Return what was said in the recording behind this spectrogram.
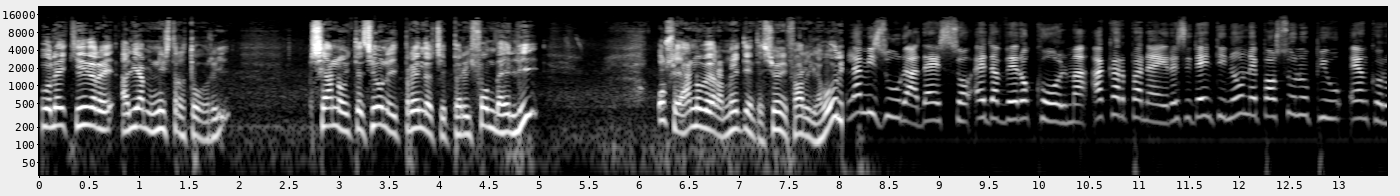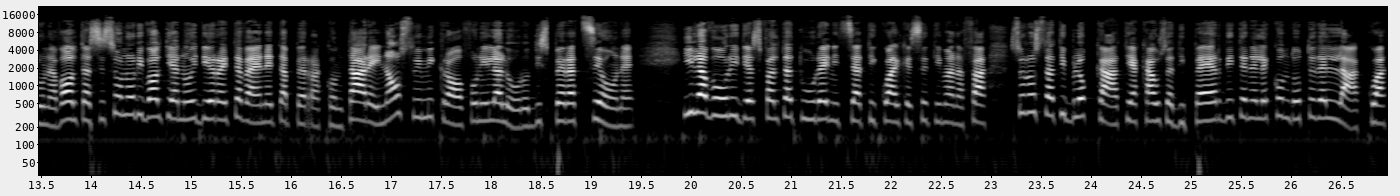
Vorrei chiedere agli amministratori se hanno intenzione di prenderci per i fondelli o se hanno veramente intenzione di fare i lavori. La misura adesso è davvero colma. A Carpanei i residenti non ne possono più e ancora una volta si sono rivolti a noi di Rete Veneta per raccontare ai nostri microfoni la loro disperazione. I lavori di asfaltatura iniziati qualche settimana fa sono stati bloccati a causa di perdite nelle condotte dell'acqua.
